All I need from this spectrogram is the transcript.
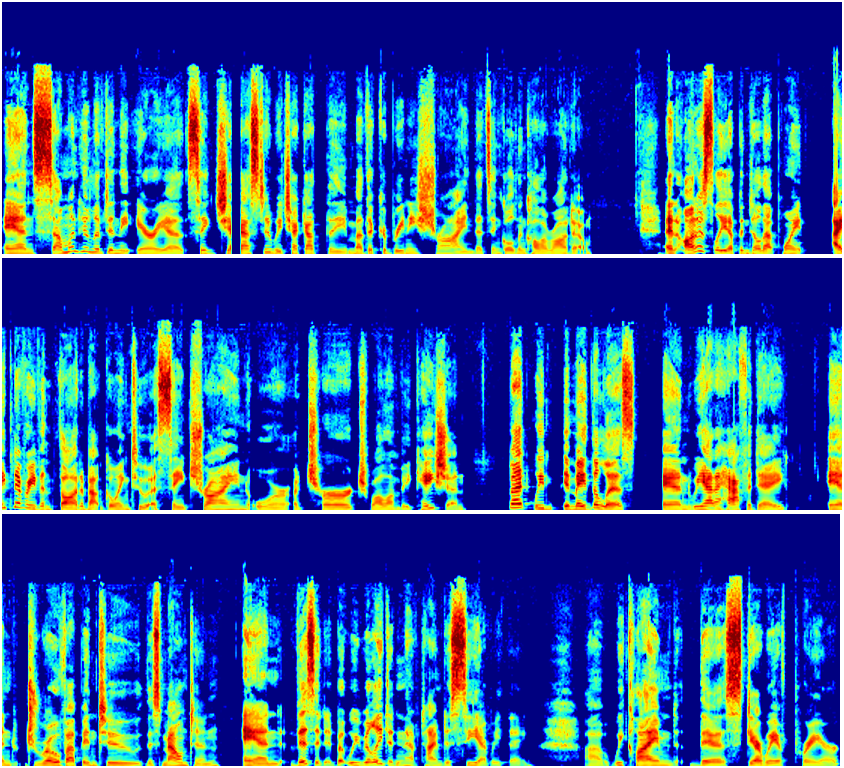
And someone who lived in the area suggested we check out the Mother Cabrini Shrine that's in Golden, Colorado. And honestly, up until that point, I'd never even thought about going to a saint shrine or a church while on vacation. But we it made the list and we had a half a day and drove up into this mountain and visited, but we really didn't have time to see everything. Uh, we climbed the Stairway of Prayer.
